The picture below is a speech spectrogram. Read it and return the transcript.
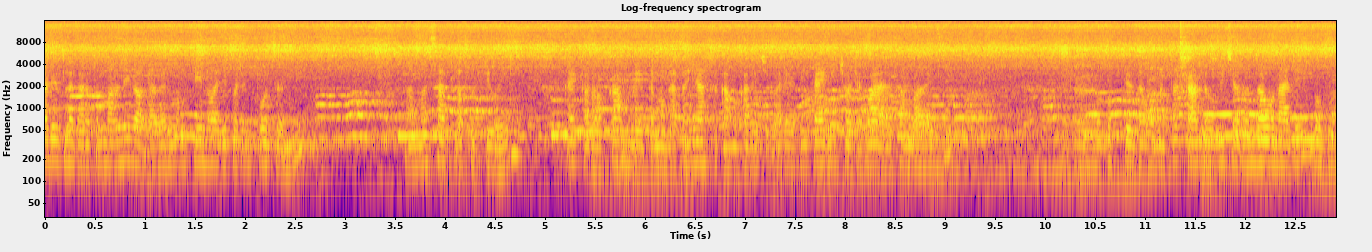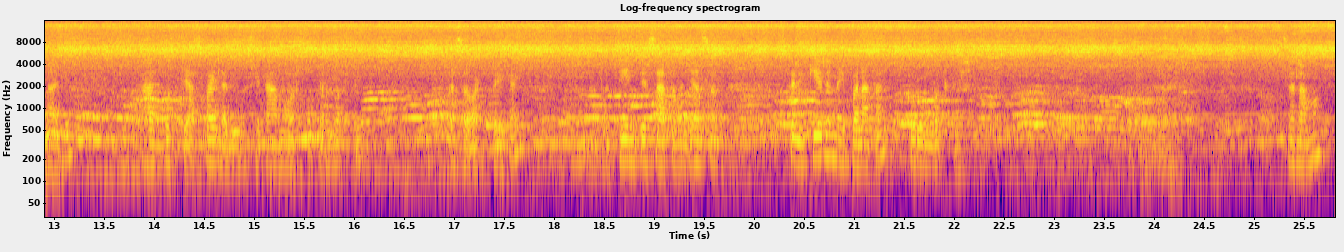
अडीचला घरातून मला निघावं लागेल. मग तीन वाजेपर्यंत पोचेल मी. मग सातला सुट्टी होईल. काय करावं? काम नाही तर मग आता हे असं काम करायची बऱ्या आधी काही नाही छोट्या बाळाला सांभाळायची. तर बघते जाऊन आता. काल विचारून जाऊन आले बघून आले. आज बघते आज पहिला दिवस आहे कामावरचं तर बघते. कसं वाटतंय काय? आता तीन ते सात म्हणजे असं तरी केलं नाही पण आता करून बघते. चला मग.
